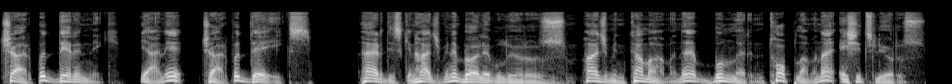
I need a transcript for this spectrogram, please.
çarpı derinlik. Yani çarpı dx. Her diskin hacmini böyle buluyoruz. Hacmin tamamını bunların toplamına eşitliyoruz.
